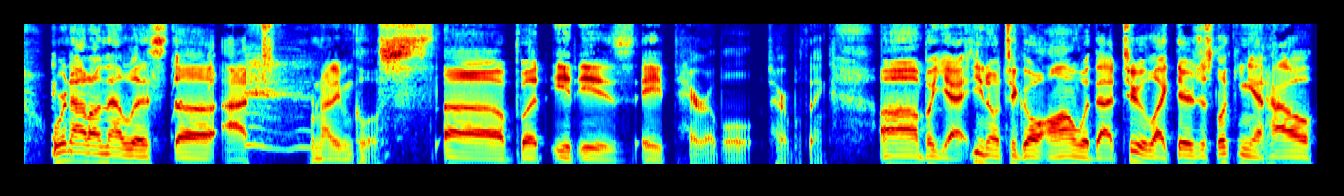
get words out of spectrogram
we're not on that list. Uh. At we're not even close. Uh. But it is a terrible terrible thing. Uh. But yeah. You know to go on with that too. Like they're just looking at how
